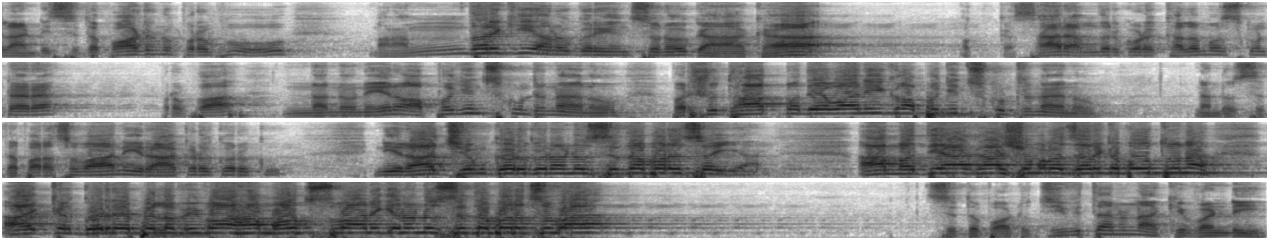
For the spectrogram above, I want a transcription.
ఇలాంటి సిద్ధపాటును ప్రభు మనందరికీ అనుగ్రహించును గాక. ఒక్కసారి అందరూ కూడా కళ్ళు మూసుకుంటారా? ప్రభా నన్ను నేను అప్పగించుకుంటున్నాను. పరిశుద్ధాత్మదేవా నీకు అప్పగించుకుంటున్నాను. నన్ను సిద్ధపరచవా నీ రాకడ కొరకు? నీ రాజ్యం కొరకు నన్ను సిద్ధపరచయ్యా. ఆ మధ్య ఆకాశంలో జరగబోతున్న ఆ యొక్క గొర్రె పిల్ల వివాహ మహోత్సవానికి నన్ను సిద్ధపరచవా? సిద్ధపాటు జీవితాన్ని నాకు ఇవ్వండి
